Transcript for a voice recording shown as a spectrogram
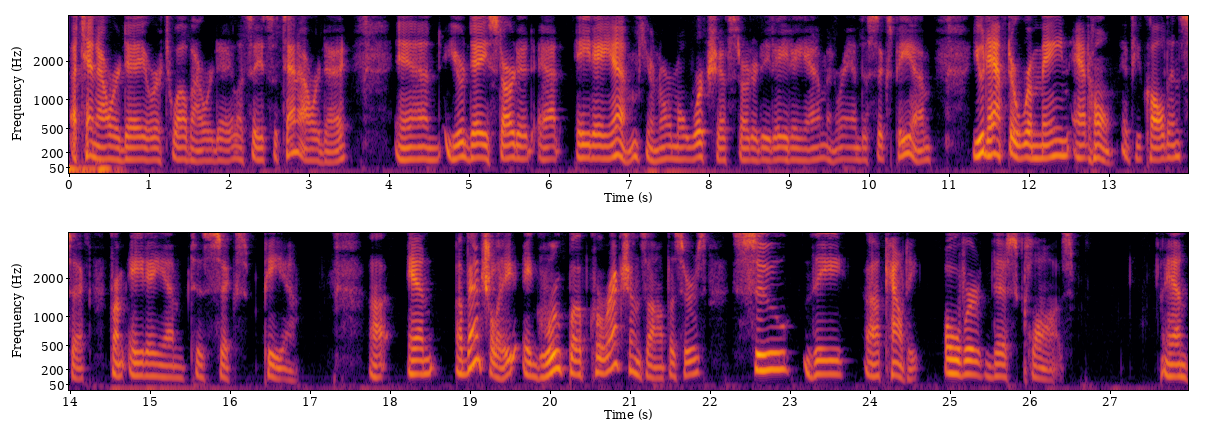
a 10 hour day or a 12 hour day. Let's say it's a 10 hour day, and your day started at 8 a.m., your normal work shift started at 8 a.m. and ran to 6 p.m., you'd have to remain at home if you called in sick from 8 a.m. to 6 p.m. Uh, and eventually, a group of corrections officers sue the uh, county over this clause. And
